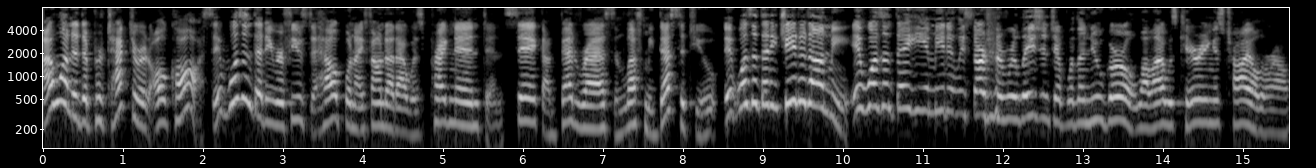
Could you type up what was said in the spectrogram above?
I wanted to protect her at all costs. It wasn't that he refused to help when I found out I was pregnant and sick on bed rest and left me destitute. It wasn't that he cheated on me. It wasn't that he immediately started a relationship with a new girl while I was carrying his child around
